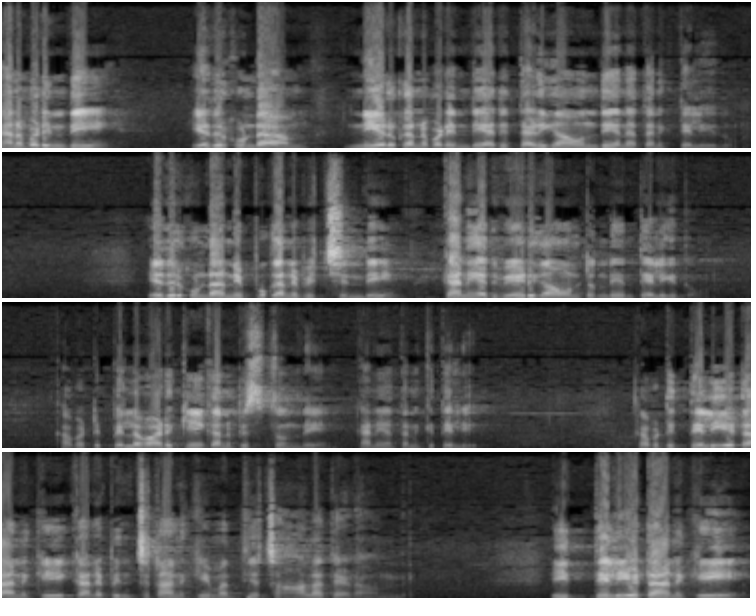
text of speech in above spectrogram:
కనబడింది ఎదురకుండా నీరు కనబడింది అది తడిగా ఉంది అని అతనికి తెలియదు. ఎదురకుండా నిప్పు కనిపించింది కానీ అది వేడిగా ఉంటుంది అని తెలియదు. కాబట్టి పిల్లవాడికి కనిపిస్తుంది కానీ అతనికి తెలియదు. కాబట్టి తెలియటానికి కనిపించటానికి మధ్య చాలా తేడా ఉంది. ఈ తెలియటానికి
